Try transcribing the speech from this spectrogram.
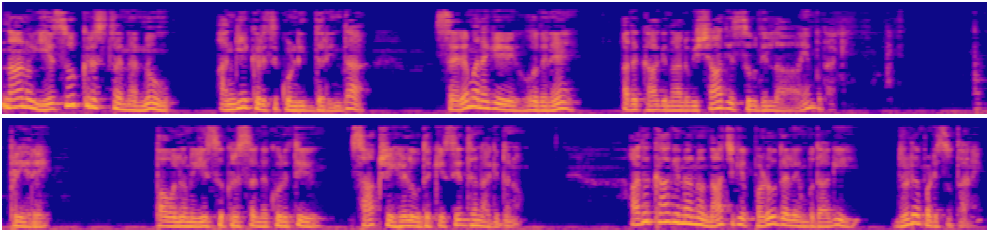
ನಾನು ಯೇಸು ಕ್ರಿಸ್ತನನ್ನು ಅಂಗೀಕರಿಸಿಕೊಂಡಿದ್ದರಿಂದ ಸೆರೆಮನೆಗೆ ಹೋದನೆ, ಅದಕ್ಕಾಗಿ ನಾನು ವಿಷಾದಿಸುವುದಿಲ್ಲ ಎಂಬುದಾಗಿ. ಪ್ರಿಯರೇ ಪೌಲನು ಯೇಸು ಕ್ರಿಸ್ತನ ಕುರಿತು ಸಾಕ್ಷಿ ಹೇಳುವುದಕ್ಕೆ ಸಿದ್ಧನಾಗಿದ್ದನು. ಅದಕ್ಕಾಗಿ ನಾನು ನಾಚಿಕೆ ಪಡುವುದಿಲ್ಲ ಎಂಬುದಾಗಿ ದೃಢಪಡಿಸುತ್ತಾನೆ.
